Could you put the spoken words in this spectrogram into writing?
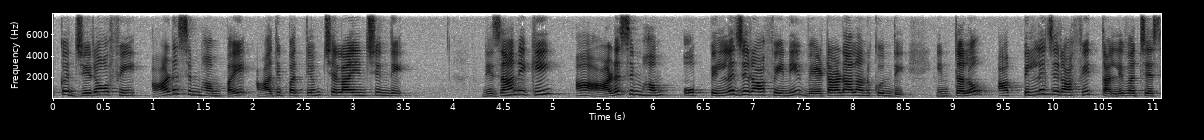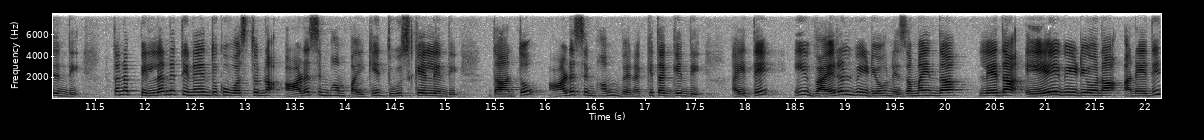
ఒక జిరాఫీ ఆడసింహంపై ఆధిపత్యం చెలాయించింది. నిజానికి ఆ ఆడసింహం ఓ పిల్ల జిరాఫీని వేటాడాలనుకుంది. ఇంతలో ఆ పిల్ల జిరాఫీ తల్లి వచ్చేసింది. తన పిల్లని తినేందుకు వస్తున్న ఆడసింహం పైకి దూసుకెళ్ళింది. దాంతో ఆడసింహం వెనక్కి తగ్గింది. అయితే ఈ వైరల్ వీడియో నిజమైందా లేదా ఏ వీడియోనా అనేది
